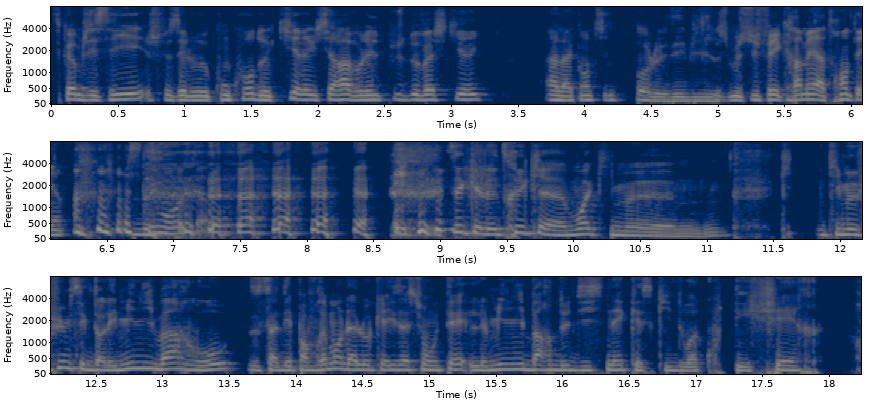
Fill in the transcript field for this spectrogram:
C'est comme j'essayais, je faisais le concours de qui réussira à voler le plus de vaches qui rit à la cantine. Oh, le débile. Je me suis fait cramer à 31. C'était mon record. sais que le truc, euh, moi, qui me, qui, qui me fume, c'est que dans les mini-bars, gros, ça dépend vraiment de la localisation où t'es. Le mini-bar de Disney, qu'est-ce qui doit coûter cher? Oh.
